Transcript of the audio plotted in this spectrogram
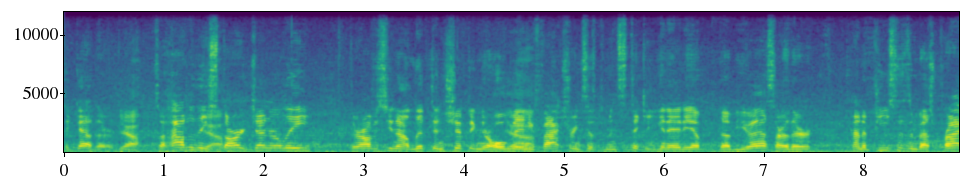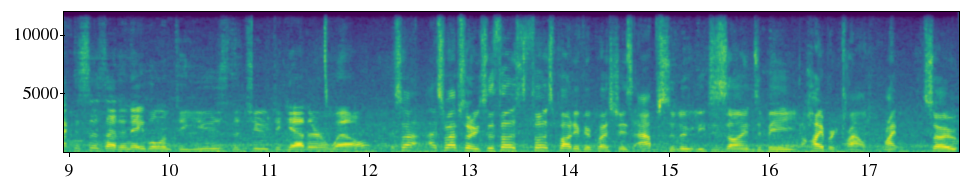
together? Yeah. So how do they yeah. start generally? They're obviously not lifting and shifting their whole yeah. manufacturing system and sticking in AWS. Are there kind of pieces and best practices that enable them to use the two together well? So, so absolutely, so the first, first part of your question is absolutely designed to be a hybrid cloud, right? So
